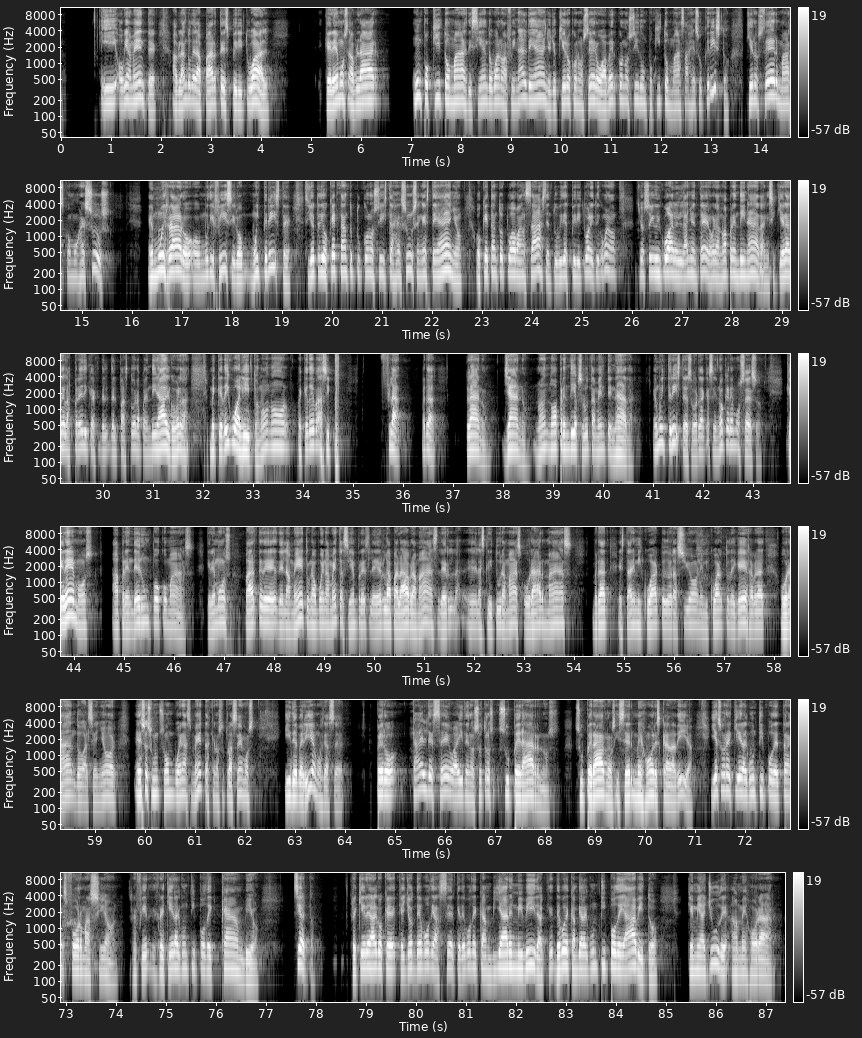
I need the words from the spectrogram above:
Y obviamente, hablando de la parte espiritual, queremos hablar un poquito más diciendo, bueno, a final de año yo quiero conocer o haber conocido un poquito más a Jesucristo. Quiero ser más como Jesús. Es muy raro o muy difícil o muy triste si yo te digo qué tanto tú conociste a Jesús en este año o qué tanto tú avanzaste en tu vida espiritual y tú digo, bueno, yo soy igual el año entero, ¿verdad? No aprendí nada, ni siquiera de las prédicas del, pastor aprendí algo, ¿verdad? Me quedé igualito, no, no, me quedé así, flat, ¿verdad? Plano, llano, no, no aprendí absolutamente nada. Es muy triste eso, ¿verdad? Que si no queremos eso, queremos aprender un poco más. Queremos parte de, la meta, una buena meta siempre es leer la palabra más, leer la, eh, escritura más, orar más, ¿verdad? Estar en mi cuarto de oración, en mi cuarto de guerra, ¿verdad? Orando al Señor. Eso son buenas metas que nosotros hacemos y deberíamos de hacer. Pero está el deseo ahí de nosotros superarnos, superarnos y ser mejores cada día. Y eso requiere algún tipo de transformación requiere algún tipo de cambio, ¿cierto? Requiere algo que, yo debo de hacer, que debo de cambiar en mi vida, que debo de cambiar algún tipo de hábito que me ayude a mejorar.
